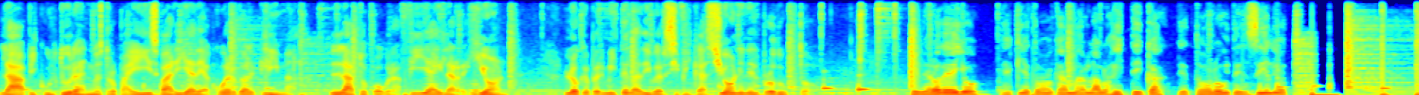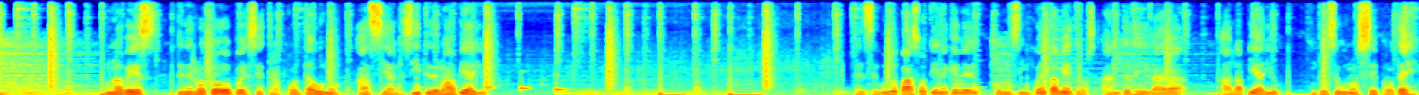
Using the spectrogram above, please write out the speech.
La apicultura en nuestro país varía de acuerdo al clima, la topografía y la región, lo que permite la diversificación en el producto. Primero de ello es que yo tengo que armar la logística de todos los utensilios. Una vez tenerlo todo, pues se transporta uno hacia el sitio de los apiarios. El segundo paso tiene que ver con 50 metros antes de llegar al apiario, entonces uno se protege,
